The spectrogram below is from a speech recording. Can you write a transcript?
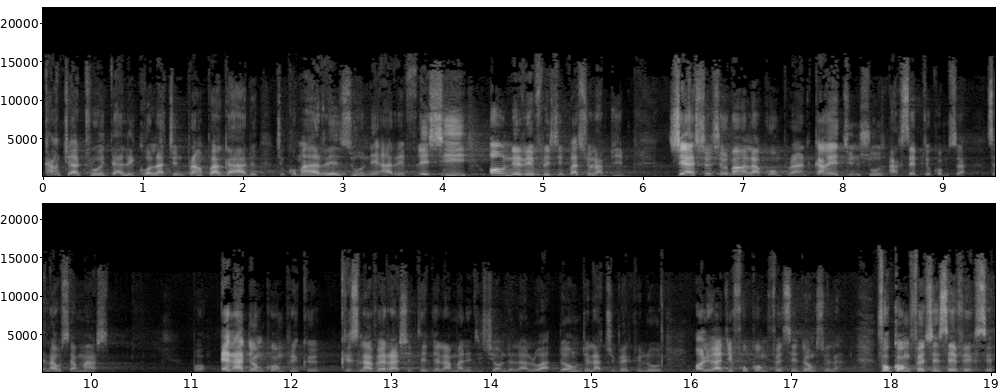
Quand tu as trop été à l'école, là, tu ne prends pas garde, tu commences à raisonner, à réfléchir. On ne réfléchit pas sur la Bible. Cherche seulement à la comprendre. Quand elle dit une chose, accepte comme ça. C'est là où ça marche. Bon, elle a donc compris que Christ l'avait racheté de la malédiction de la loi, donc de la tuberculose. On lui a dit, il faut confesser donc cela. Il faut confesser ces versets.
